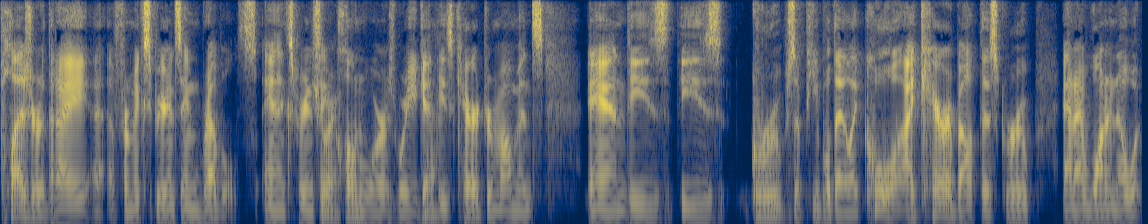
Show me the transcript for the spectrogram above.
pleasure that I uh, from experiencing Rebels and experiencing Sure. Clone Wars, where you get Yeah. these character moments and these these groups of people that are like, cool, I care about this group and I want to know what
